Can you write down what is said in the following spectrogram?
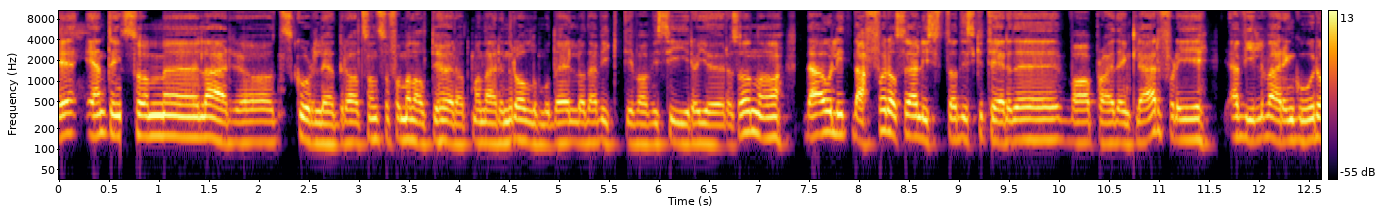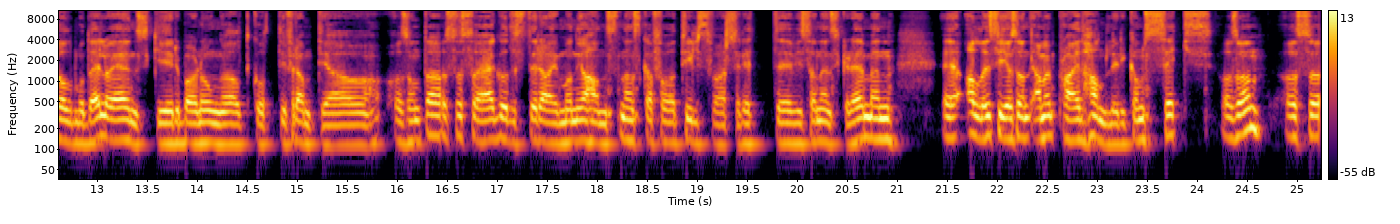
En ting som eh, lærer og skoleleder og alt sånt, så får man alltid høre at man er en rollemodell, og det er viktig hva vi sier og gjør og sånn. og Det er jo litt derfor også jeg har lyst til å diskutere det, hva pride egentlig er. Fordi jeg vil være en god rollemodell, og jeg ønsker barn og unge alt godt i framtida og, og, sånt. da. Og så så jeg godeste Raymond Johansen, han skal få tilsvarsrett eh, hvis han ønsker det. men eh, alle sier sånn ja, men pride handler ikke om sex og sånn. Og så,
